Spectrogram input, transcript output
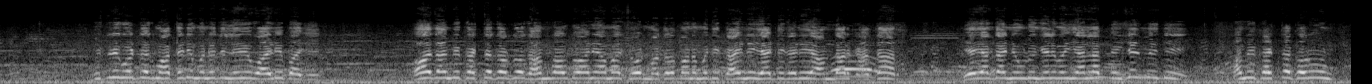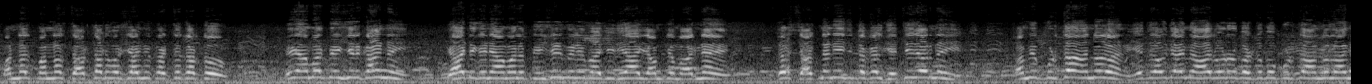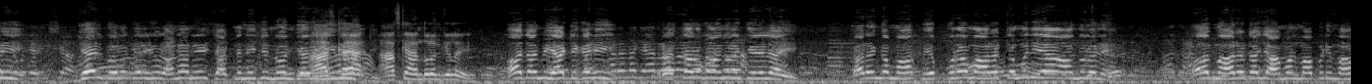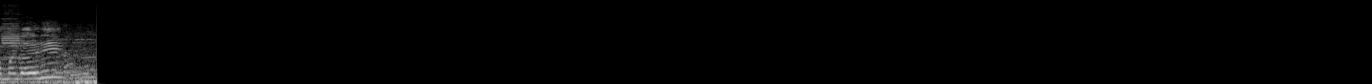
दुसरी गोष्ट माथाडी म्हणण्याची लेवी वाढली पाहिजे. आज आम्ही कष्ट करतो घाम गावतो आणि आम्हाला शेवट म्हातारपणामध्ये काही नाही. या ठिकाणी आमदार खासदार हे एकदा निवडून गेले म्हणजे यांना पेन्शन मिळते. आम्ही कष्ट करून पन्नास पन्नास साठ साठ वर्ष आम्ही कष्ट करतो. हे आम्हाला पेन्शन का नाही? या ठिकाणी आम्हाला पेन्शन मिळली पाहिजे ही आज आमच्या मागण्या आहे. तर शासनाने याची दखल घेतली जर नाही आम्ही पुढचं आंदोलन हे जाऊ दे आम्ही आज रोडवर बसतो पण पुढचं आंदोलन आम्ही. जेल बोलत केल्याशिवाय राहणार नाही शासनाने याची नोंद घ्यावी ही आज काय विनंती. आज काय आंदोलन केलंय? आज आम्ही या ठिकाणी रस्ता रोको आंदोलन केलेलं आहे. कारण का महा- हे पुऱ्या महाराष्ट्रामध्ये हे आंदोलन आहे. आज महाराष्ट्राच्या हवामान मापडी महामंडळाने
